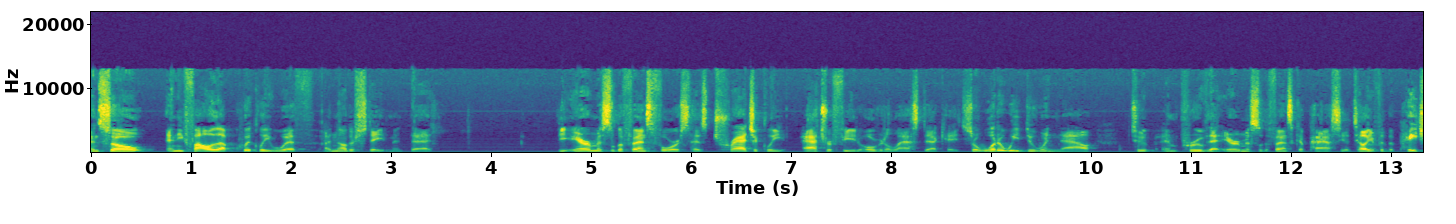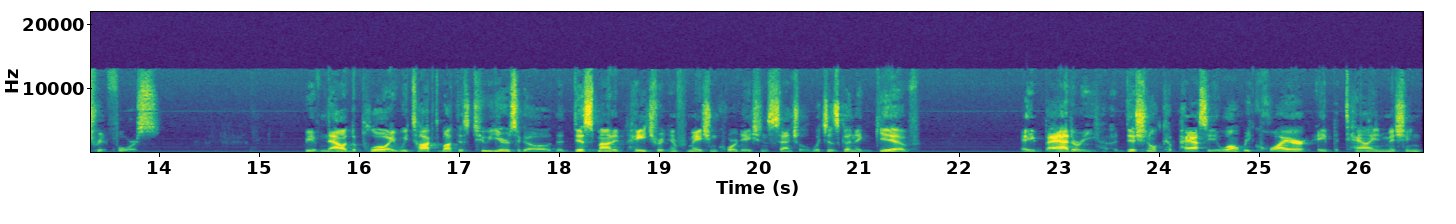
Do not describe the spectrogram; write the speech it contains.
And so, and he followed up quickly with another statement that the Air Missile Defense Force has tragically atrophied over the last decade. So, what are we doing now to improve that air missile defense capacity? I'll tell you, for the Patriot Force, we have now deployed, we talked about this two years ago, the Dismounted Patriot Information Coordination Central, which is going to give a battery additional capacity. It won't require a battalion mission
